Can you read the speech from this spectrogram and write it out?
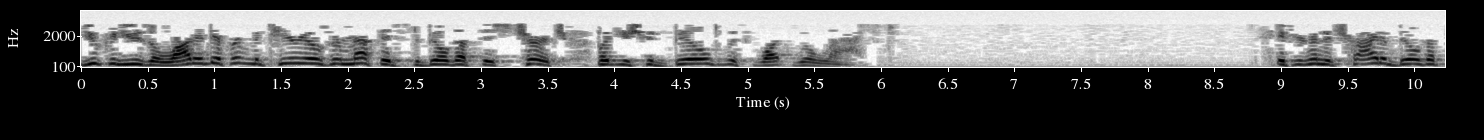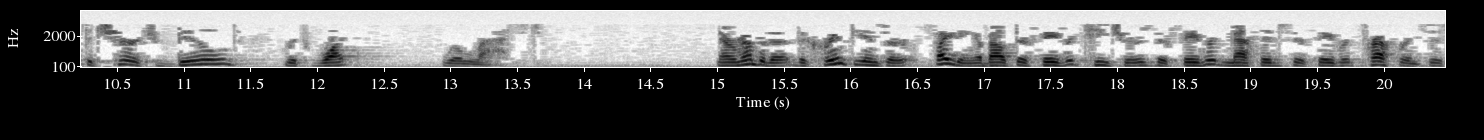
you could use a lot of different materials or methods to build up this church, but you should build with what will last. If you're going to try to build up the church, build with what will last. Now remember, the, the Corinthians are fighting about their favorite teachers, their favorite methods, their favorite preferences.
